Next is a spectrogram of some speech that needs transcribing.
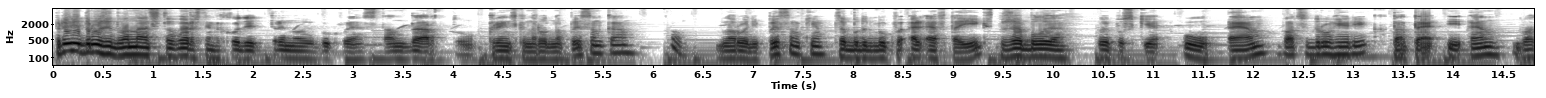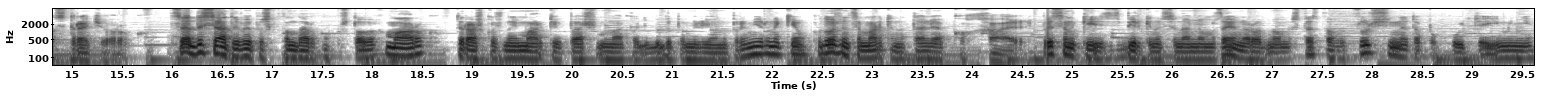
Привіт, друзі! 12 вересня виходять три нові букви стандарту Українська народна писанка. Ну, в народі писанки. Це будуть букви LF та X. Вже були випуски UM 22 рік та ТІН 23 року. Це 10-й випуск стандартних поштових марок. Тираж кожної марки в першому накладі буде по мільйону примірників. Художниця марки Наталія Кохаль. Писанки з збірки Національного музею народного мистецтва Гуцульщини та Покуття імені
